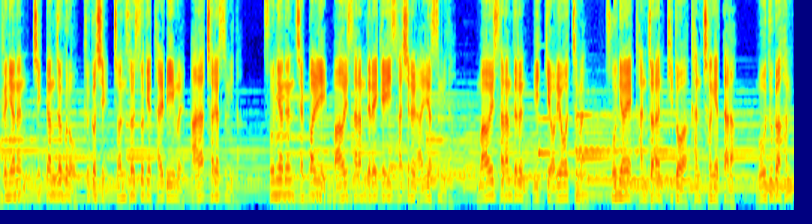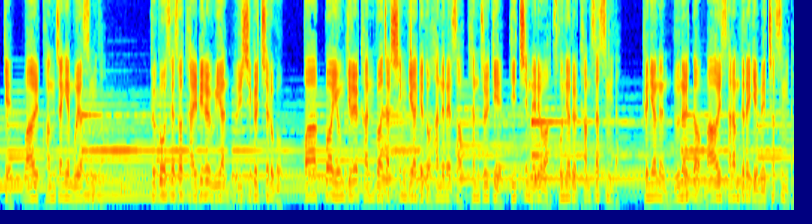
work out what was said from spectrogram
그녀는 직감적으로 그것이 전설 속의 달비임을 알아차렸습니다. 소녀는 재빨리 마을 사람들에게 이 사실을 알렸습니다. 마을 사람들은 믿기 어려웠지만 소녀의 간절한 기도와 간청에 따라 모두가 함께 마을 광장에 모였습니다. 그곳에서 달비를 위한 의식을 치르고 화합과 용기를 간구하자 신기하게도 하늘에서 한 줄기의 빛이 내려와 소녀를 감쌌습니다. 그녀는 눈을 떠 마을 사람들에게 외쳤습니다.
